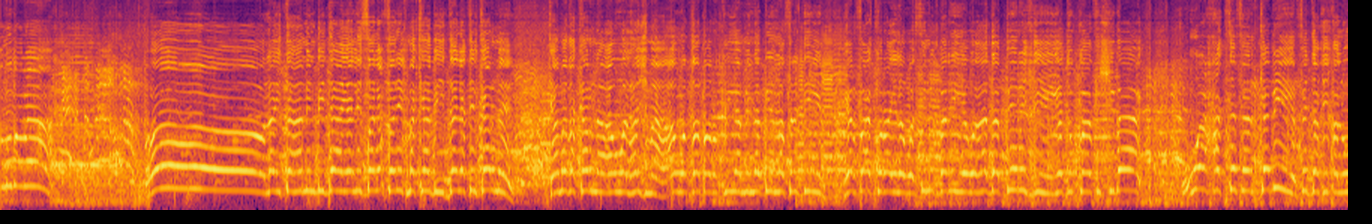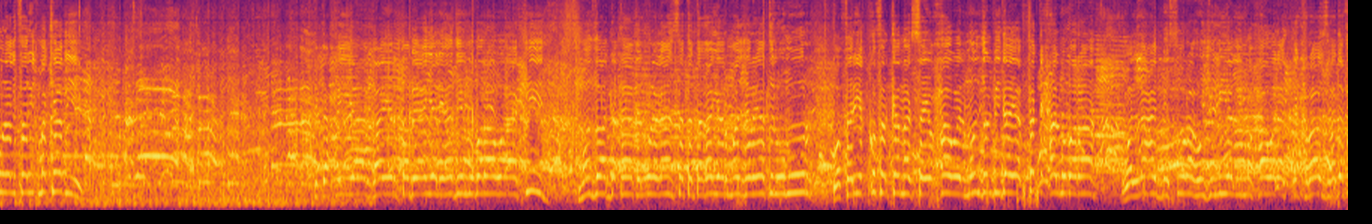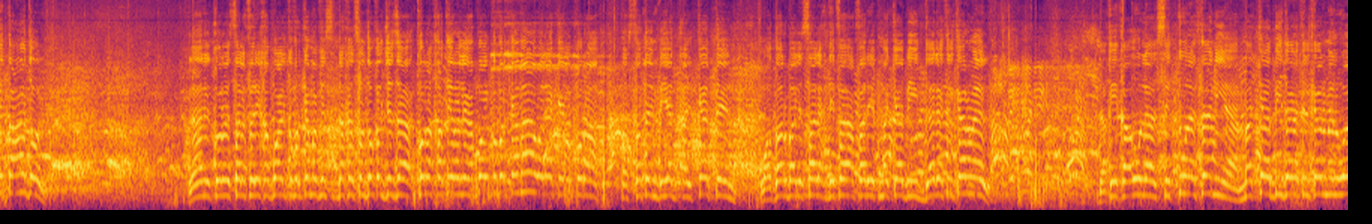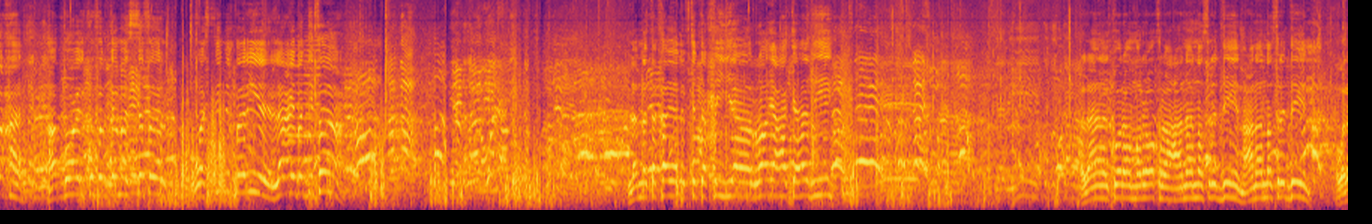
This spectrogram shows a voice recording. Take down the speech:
المباراة. أوه ليتها من بداية لصالح فريق مكابي دالة الكرمل. كما ذكرنا أول هجمة أول ضربة ركنية من نبيل نصر الدين. يرفع الكرة إلى وسيم البرية وهذا برجلي يدكها في الشباك. واحد صفر كبير في الدقيقة الأولى لفريق مكابي. تحية الدقائق الأولى الآن ستتغير مجريات الأمور وفريق كفر كما سيحاول منذ البداية فتح المباراة واللعب بصورة هجومية لمحاولة إحراز هدف التعادل. الآن الكرة لصالح فريق أبو الكفر كما في داخل صندوق الجزاء. كرة خطيرة لأبو الكفر كما ولكن الكرة تصطدم بيد الكابتن وضربة لصالح دفاع فريق مكابي دالة الكرمل. دقيقة أولى 60 ثانية. مكابي دالة الكرمل واحد أبو الكفر كما صفر وسيم إخبارية لاعب الدفاع. لم نتخيل افتتاحية رائعة كهذه. الآن الكرة مرة أخرى عنان نصر الدين عنان نصر الدين. ولكن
